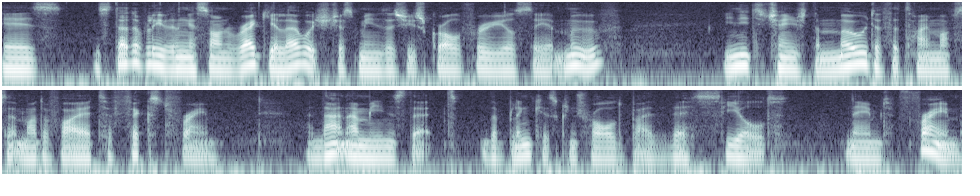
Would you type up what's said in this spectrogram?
is instead of leaving this on regular, which just means as you scroll through you'll see it move, you need to change the mode of the time offset modifier to fixed frame. And that now means that the blink is controlled by this field named frame.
